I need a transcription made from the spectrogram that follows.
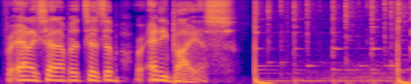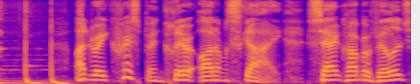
for anti Semitism, or any bias. Under a crisp and clear autumn sky, Sag Harbor Village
